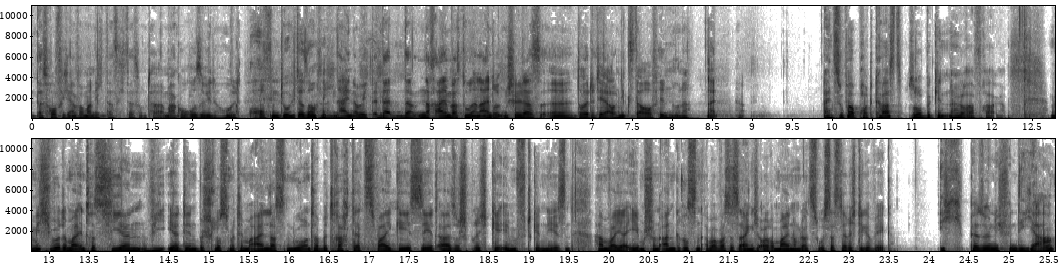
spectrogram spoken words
Das hoffe ich einfach mal nicht, dass sich das unter Marco Rose wiederholt. Hoffen tue ich das auch nicht. Nein, aber ich, da, da, nach allem, was du an Eindrücken schilderst, äh, deutet ja auch nichts darauf hin, oder? Nein. Ein super Podcast, so beginnt eine Hörerfrage. Mich würde mal interessieren, wie ihr den Beschluss mit dem Einlass nur unter Betracht der 2Gs seht, also sprich geimpft, genesen. Haben wir ja eben schon angerissen, aber was ist eigentlich eure Meinung dazu? Ist das der richtige Weg? Ich persönlich finde ja.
